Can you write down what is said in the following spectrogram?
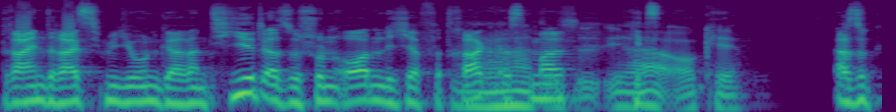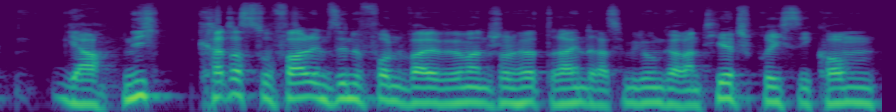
33 Millionen garantiert, also schon ein ordentlicher Vertrag Ja, erstmal. ist- Ja, Jetzt, okay. also ja, nicht katastrophal im Sinne von, weil wenn man schon hört, 33 Millionen garantiert, sprich, sie kommen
